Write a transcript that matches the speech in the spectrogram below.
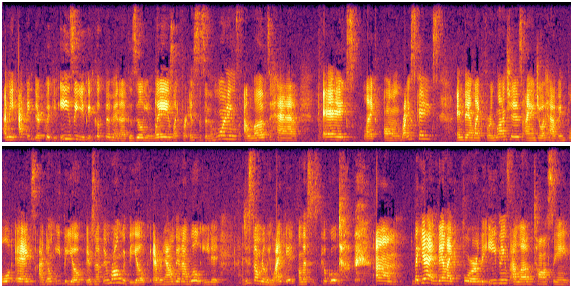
I mean, I think they're quick and easy. You can cook them in a gazillion ways. Like for instance, in the mornings, I love to have eggs like on rice cakes. And then like for lunches i enjoy having boiled eggs. I don't eat the yolk. There's nothing wrong with the yolk. Every now and then i will eat it. I just don't really like it unless it's pickled. Um but yeah and then like for the evenings i love tossing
